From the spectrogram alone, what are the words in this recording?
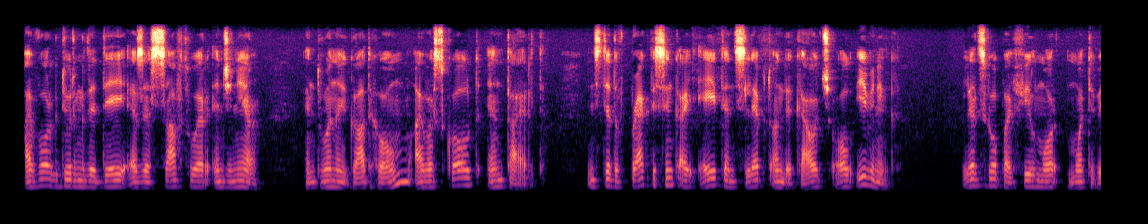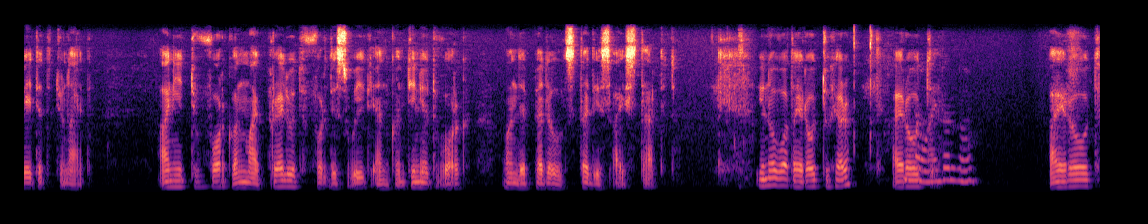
I worked during the day as a software engineer, and when I got home, I was cold and tired. Instead of practicing, I ate and slept on the couch all evening. Let's hope I feel more motivated tonight. I need to work on my prelude for this week and continue to work on the pedal studies I started. You know what I wrote to her? I wrote no, I don't know. I wrote,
